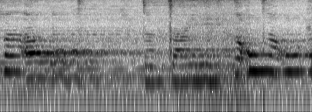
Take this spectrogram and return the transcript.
เฝ้าจนใจเงาเงาเอ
